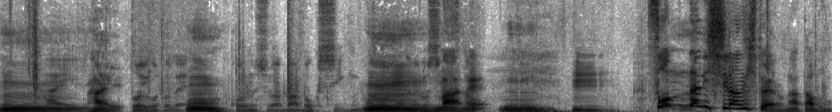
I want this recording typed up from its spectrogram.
うん。はいはい。ということで、ん今週はまあボクシンうグ。ん。まあね。うん。うん。そんなに知らん人やろな、多分。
